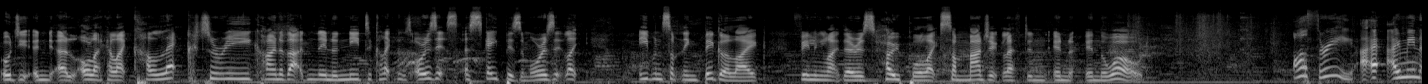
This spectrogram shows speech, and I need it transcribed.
or do you, uh, or like a like collectory kind of that you know need to collect things, or is it escapism, or is it like even something bigger, like feeling like there is hope or like some magic left in in, in the world? All three. I, I mean,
